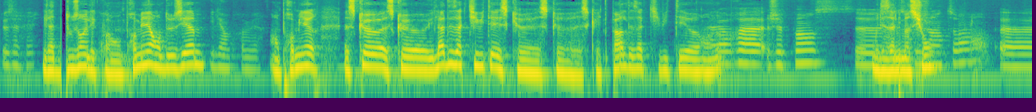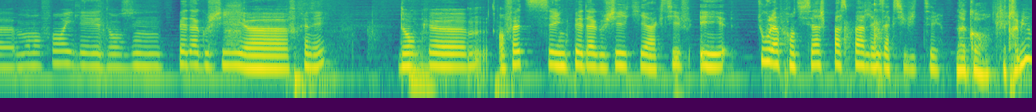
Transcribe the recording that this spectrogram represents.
Tout à fait. Il a 12 ans, il est quoi En première, en deuxième? Il est en première. En première. Est-ce que, est-ce que il a des activités? Est-ce que, est-ce que, est-ce qu'il te parle des activités en- Alors, euh, je pense. euh, Ou des de ce que animations j'entends, euh, Mon enfant, il est dans une pédagogie euh, freinée. Donc, euh, en fait, c'est une pédagogie qui est active et tout l'apprentissage passe par les activités. D'accord, c'est très bien.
